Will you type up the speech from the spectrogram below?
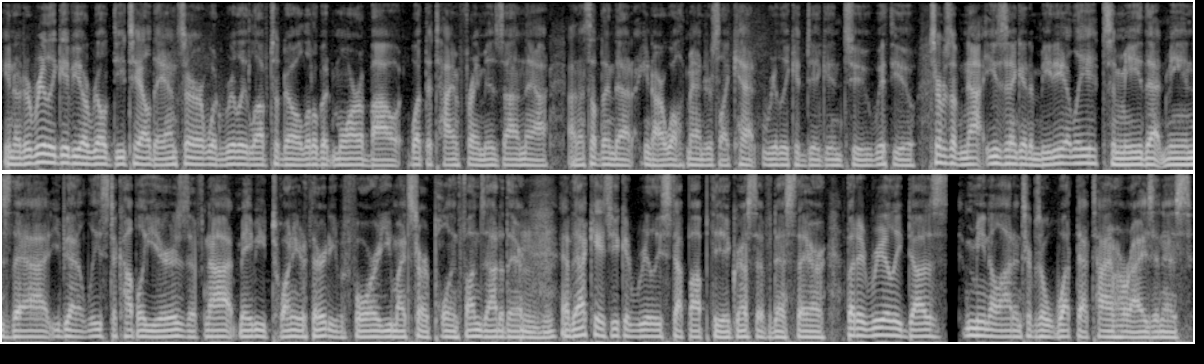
You know, to really give you a real detailed answer, would really love to know a little bit more about what the time frame is on that. And that's something that you know our wealth managers like Kent really could dig into with you. In terms of not using it immediately, to me that means that you've got at least a couple years, if not maybe 20 or 30, before you might start pulling funds out of there. Mm-hmm. In that case, you could really step up the aggressiveness there. But it really really does mean a lot in terms of what that time horizon is.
